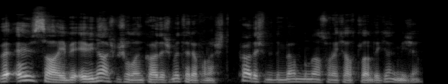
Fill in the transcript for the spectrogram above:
Ve ev sahibi evini açmış olan kardeşime telefon açtım. Kardeşim dedim ben bundan sonraki haftalarda gelmeyeceğim.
